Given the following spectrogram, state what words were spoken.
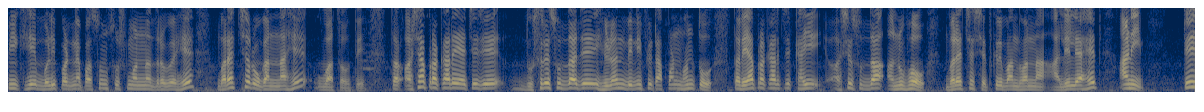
पीक हे बळी पडण्यापासून सूक्ष्म अन्नद्रव्य हे बऱ्याचशा रोगांना हे वाचवते. तर अशा प्रकारे याचे जे दुसरेसुद्धा जे हिडन बेनिफिट आपण म्हणतो तर या प्रकारचे काही असे सुद्धा अनुभव बऱ्याचशा शेतकरी बांधवांना आलेले आहेत. आणि ते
